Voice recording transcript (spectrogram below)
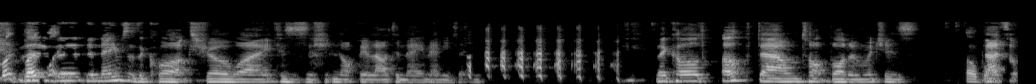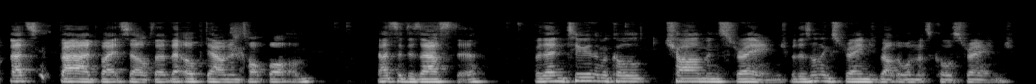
but, but the, the, the, names of the quarks show why physicists should not be allowed to name anything. They're called up, down, top, bottom, which is oh that's that's bad by itself. That they're up, down, and top, bottom. That's a disaster. But then two of them are called Charm and Strange, but there's nothing strange about the one that's called Strange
